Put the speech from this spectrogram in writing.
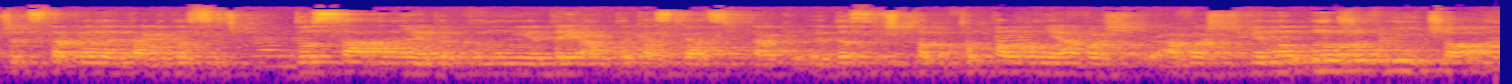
przedstawiony tak dosyć dosadnie, dokonuje tej autokastracji tak dosyć topornie, a właściwie no, nożowniczo.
